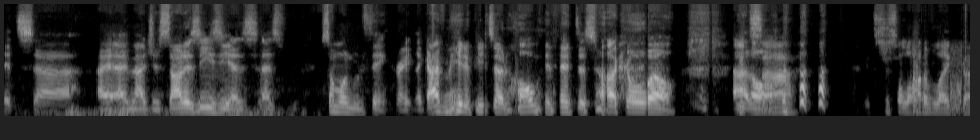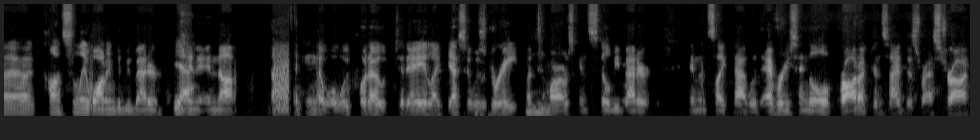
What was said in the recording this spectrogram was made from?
It's uh, I, I imagine it's not as easy as as someone would think. Right? Like I've made a pizza at home and it does not go well at it's, all. Uh, it's just a lot of like uh, constantly wanting to be better. Yeah. And, and not, not thinking that what we put out today, like, yes, it was great, but Mhm. tomorrow's can still be better. And it's like that with every single product inside this restaurant,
